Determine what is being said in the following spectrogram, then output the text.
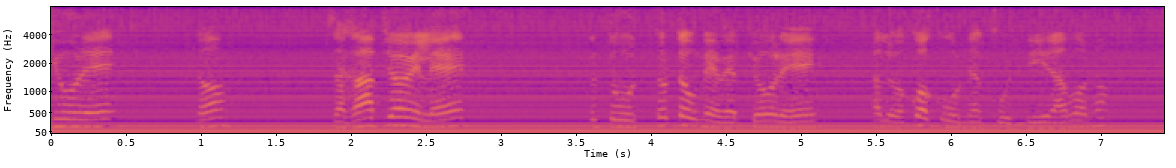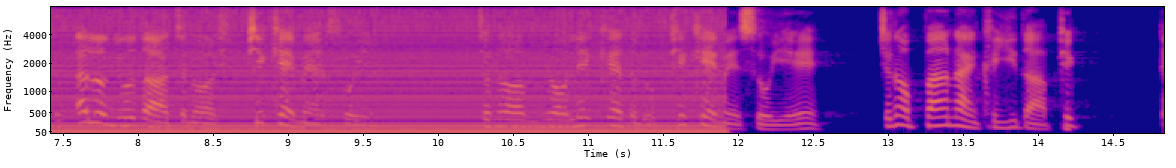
ညိုတယ်နော်စကားပြောရင်လည်းတူတူတုတ်တုတ်နဲ့ပဲပြောတယ် အဲ့လိုကွက်ကိုနဲ့ကိုနေတာပေါ့နော်အဲ့လိုမျိုးသားကျွန်တော်ဖြစ်ခဲ့မယ်ဆိုရင်ကျွန်တော်မျော်လင့်ခဲ့တယ်လို့ဖြစ်ခဲ့မယ်ဆိုရင်ကျွန်တော်ပန်းနိုင်ခရီးတာဖြစ်တ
